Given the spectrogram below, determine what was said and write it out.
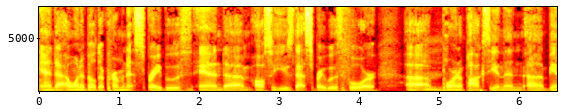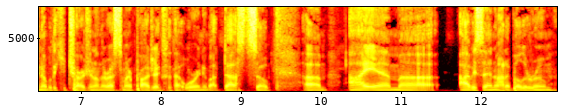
and uh, I want to build a permanent spray booth and um, also use that spray booth for uh, pouring epoxy and then uh, being able to keep charging on the rest of my projects without worrying about dust. So um, I am uh, obviously I know how to build a room,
